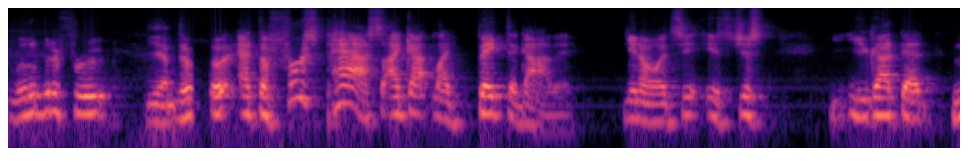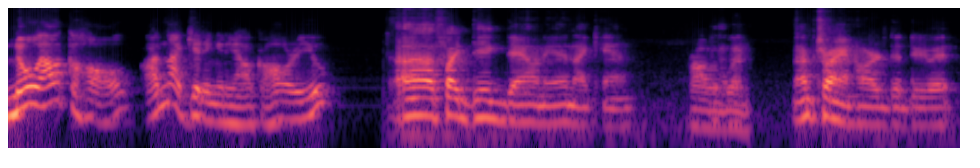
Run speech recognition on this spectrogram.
a little bit of fruit. Yeah. At the first pass, I got like baked agave. You know, it's it's just you got that no alcohol. I'm not getting any alcohol. Are you? Uh, if I dig down in, I can. Probably. I'm trying hard to do it.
